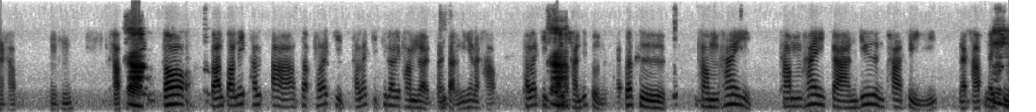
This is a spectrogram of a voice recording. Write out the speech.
นะครับ อือฮึครับ ครับ ก็ตอนตอนนี้ภารอ่าภารกิจภารกิจที่เราจะทำหลังจากนี้นะครับ ภารกิจครับที่สำคัญที่สุดนะครับก็คือทำให้ทำให้การยื่นภาษี นะครับ ในปี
